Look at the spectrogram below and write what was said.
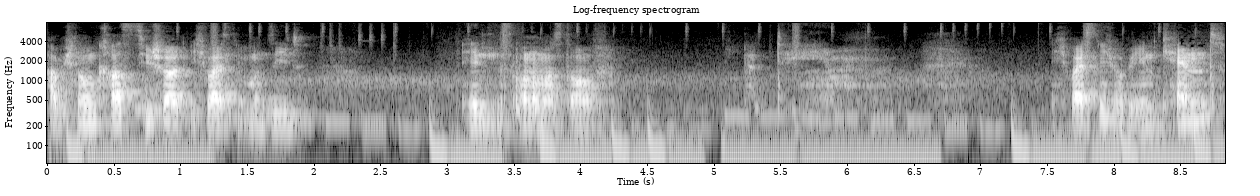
habe ich noch ein krasses T-Shirt, ich weiß nicht, ob man sieht. Hinten ist auch noch was drauf. Ich weiß nicht, ob ihr ihn kennt.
